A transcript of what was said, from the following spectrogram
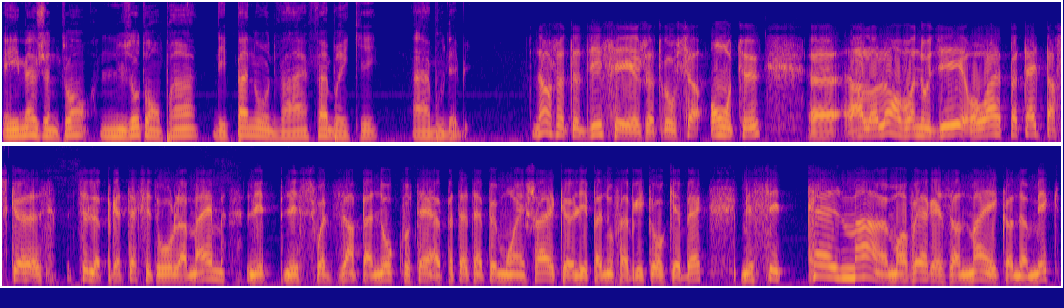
Et imagine-toi, nous autres, on prend des panneaux de verre fabriqués à Abu Dhabi. Non, je te dis, c'est, je trouve ça honteux. Euh, alors là, on va nous dire, ouais, peut-être parce que, le prétexte est toujours le même. Les, les soi-disant panneaux coûtaient euh, peut-être un peu moins cher que les panneaux fabriqués au Québec, mais c'est tellement un mauvais raisonnement économique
